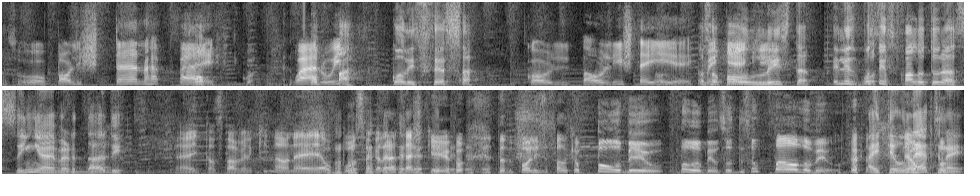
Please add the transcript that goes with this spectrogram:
Eu sou paulistano, rapaz. Gua- Guarui, Opa, com licença. Paulista aí. é, Eu é sou é aqui? paulista. Eles, Bolsa vocês falam tudo assim, é verdade? É, então você tá vendo que não, né? É o Bolsa. A galera até acha que eu, todo paulista fala que eu, pô, meu, pô, meu, sou do São Paulo, meu. Aí tem o É o Neto, po- né?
